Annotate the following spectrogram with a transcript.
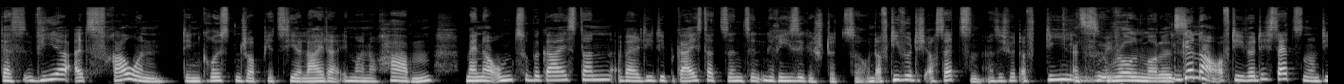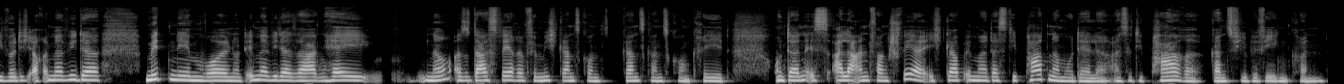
dass wir als Frauen den größten Job jetzt hier leider immer noch haben, Männer umzubegeistern, weil die, die begeistert sind, sind eine riesige Stütze. Und auf die würde ich auch setzen. Also ich würde auf die. Als Role Models. Genau, auf die würde ich setzen. Und die würde ich auch immer wieder mitnehmen wollen und immer wieder sagen, hey, ne, also das wäre für mich ganz, ganz, ganz konkret. Und dann ist alle Anfang schwer. Ich glaube immer, dass die Partnermodelle, also die Paare, ganz viel bewegen können.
